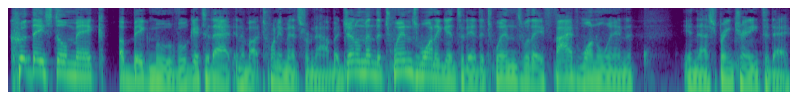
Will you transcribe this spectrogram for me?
could they still make a big move? We'll get to that in about 20 minutes from now. But, gentlemen, the Twins won again today. The Twins with a 5-1 win in uh, spring training today.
